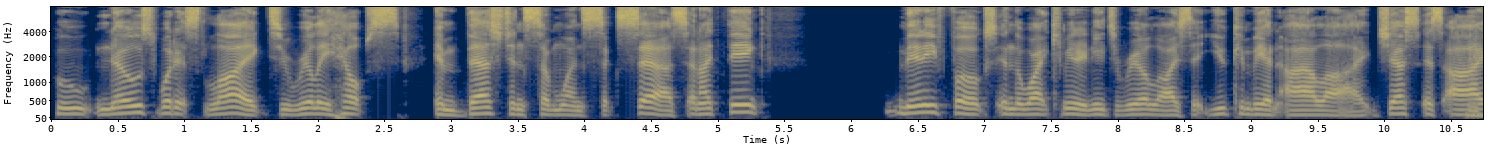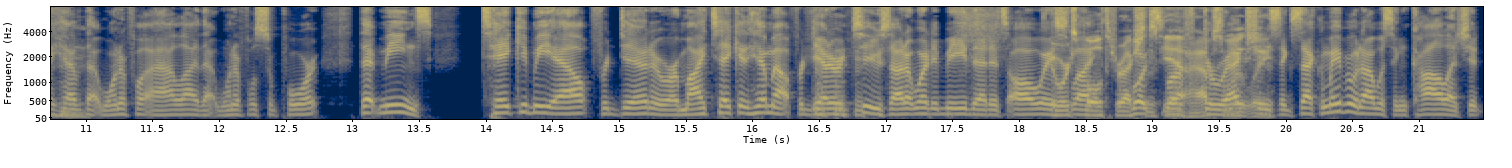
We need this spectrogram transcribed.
who knows what it's like to really help invest in someone's success. And I think many folks in the white community need to realize that you can be an ally, just as I have Mhm. that wonderful ally, that wonderful support. That means taking me out for dinner, or am I taking him out for dinner too? So I don't want to be that it's always It works like both directions. works Yeah, both directions. Exactly. Maybe when I was in college, it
